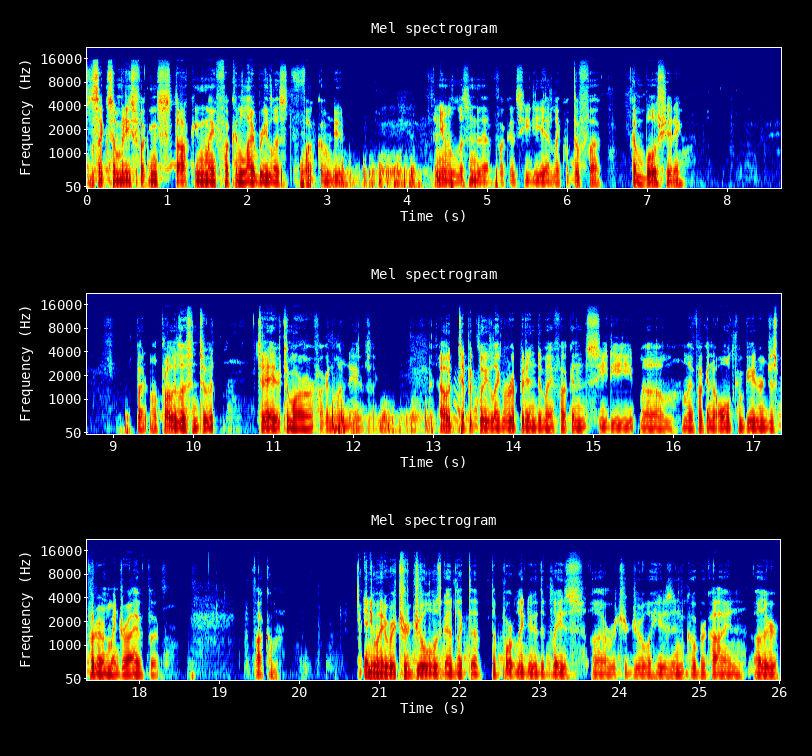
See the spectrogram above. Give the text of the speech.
it's like somebody's fucking stalking my fucking library list. Fuck them, dude. I didn't even listen to that fucking CD yet. Like, what the fuck? I'm bullshitting. But I'll probably listen to it today or tomorrow or fucking Monday. It's like I would typically like rip it into my fucking CD, um, my fucking old computer, and just put it on my drive. But fuck them. Anyway, Richard Jewell was good. Like the the portly dude that plays uh, Richard Jewell. He was in Cobra Kai and other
